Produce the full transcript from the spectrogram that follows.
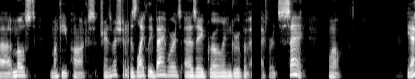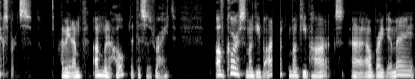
uh, most monkeypox transmission is likely backwards, as a growing group of experts say. Well, the experts. I mean, I'm I'm gonna hope that this is right. Of course, monkeypox, monkeypox uh, outbreak in May.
